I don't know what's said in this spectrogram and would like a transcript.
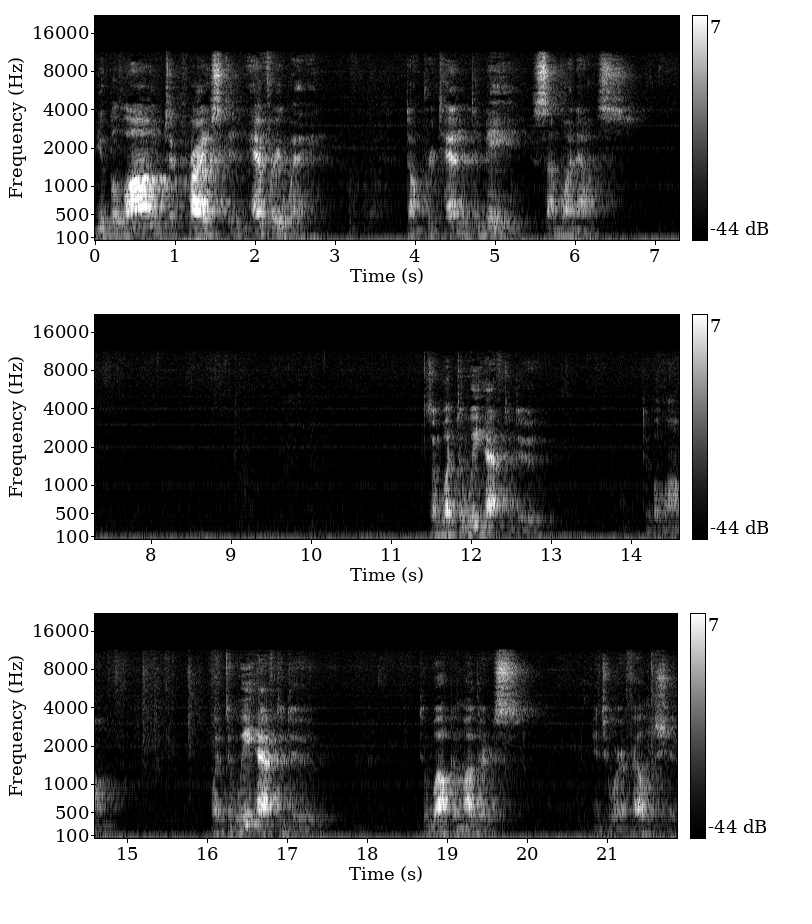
You belong to Christ in every way. Don't pretend to be someone else. So, what do we have to do to belong? What do we have to do to welcome others into our fellowship?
